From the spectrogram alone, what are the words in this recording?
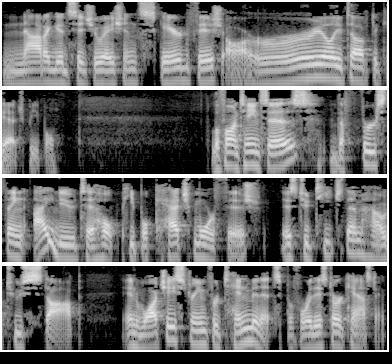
Not a good situation. Scared fish are really tough to catch, people. LaFontaine says the first thing I do to help people catch more fish is to teach them how to stop and watch a stream for 10 minutes before they start casting.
